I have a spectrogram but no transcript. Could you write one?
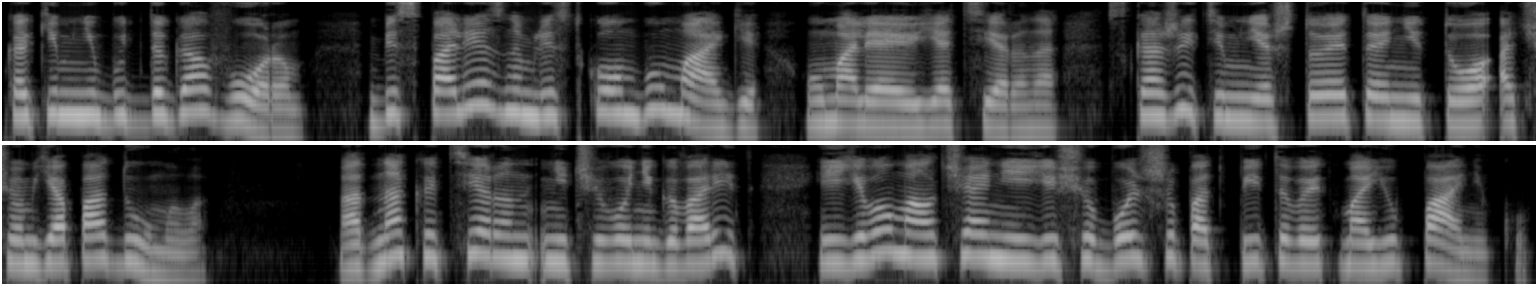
каким-нибудь договором, бесполезным листком бумаги, умоляю я Терана. Скажите мне, что это не то, о чем я подумала. Однако Теран ничего не говорит, и его молчание еще больше подпитывает мою панику.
